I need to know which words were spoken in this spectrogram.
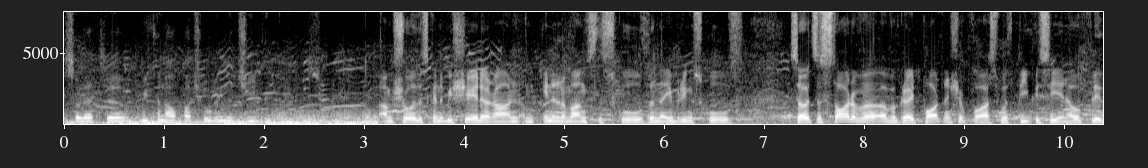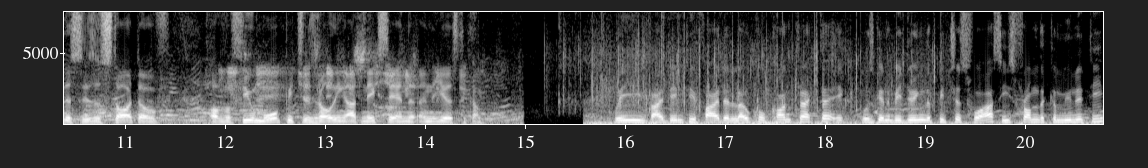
so that uh, we can help our children achieve their dreams. I'm sure that's going to be shared around um, in and amongst the schools, the neighbouring schools. So it's a start of a, of a great partnership for us with PPC and hopefully this is a start of of a few more pitches rolling out next year and in, in the years to come. We've identified a local contractor who's going to be doing the pitches for us. He's from the community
